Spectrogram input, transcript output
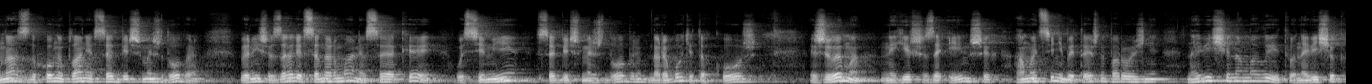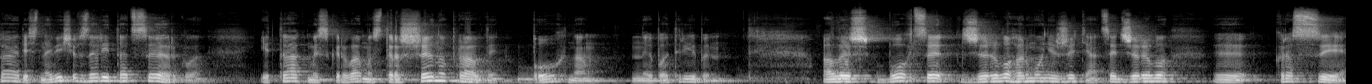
нас в духовному плані все більш-менш добре. Верніше, взагалі все нормально, все окей. У сім'ї все більш-менш добре, на роботі також. Живемо не гірше за інших, гаманці ніби теж не порожні. Навіщо нам молитва? Навіщо каятись? Навіщо взагалі та церква? І так ми скриваємо страшенну правди. Бог нам не потрібен. Але ж Бог це джерело гармонії життя, це джерело краси,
